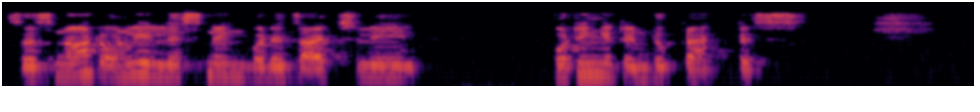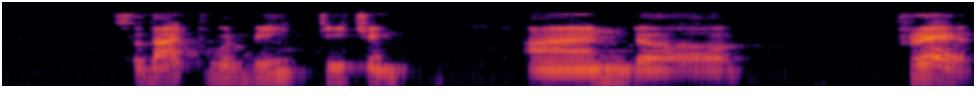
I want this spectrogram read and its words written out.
So it's not only listening, but it's actually putting it into practice. So that would be teaching. And uh, prayer.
